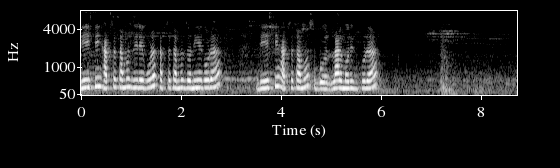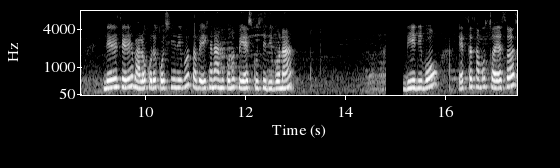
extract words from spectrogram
দিয়েছি হাফ চা চামচ জিরে গুঁড়া, হাফ চা চামচ ধনিয়া গুঁড়া। দিয়েছি হাফ চা চামচ লাল মরিচ গুঁড়া। নেড়ে চেড়ে ভালো করে কষিয়ে নিব, তবে এখানে আমি কোনো পেঁয়াজ কুচি দিব না। দিয়ে দিব এক চা চামচ সয়া সস।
